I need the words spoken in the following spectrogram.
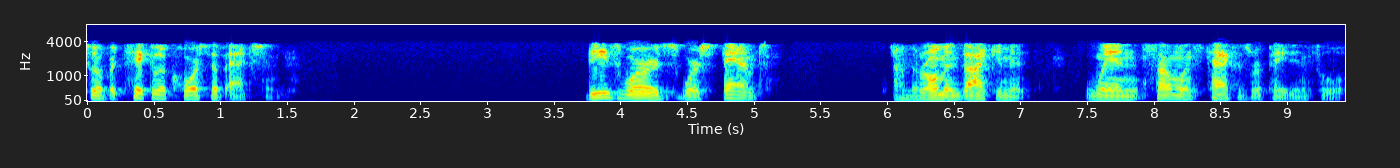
to a particular course of action. These words were stamped on the Roman document when someone's taxes were paid in full.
